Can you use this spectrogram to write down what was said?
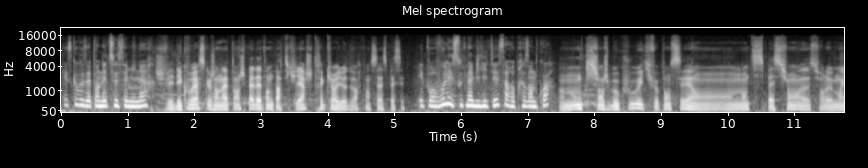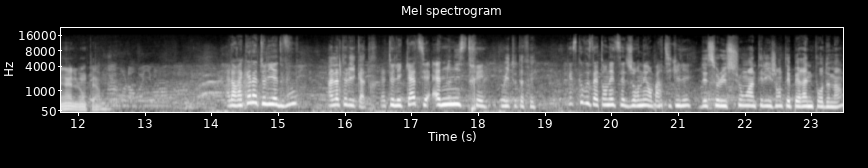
Qu'est-ce que vous attendez de ce séminaire Je vais découvrir ce que j'en attends, je n'ai pas d'attente particulière, je suis très curieux de voir comment ça va se passer. Et pour vous, les soutenabilités, ça représente quoi Un monde qui change beaucoup et qu'il faut penser en anticipation euh, sur le moyen et le long terme. Alors à quel atelier êtes-vous À l'atelier 4. L'atelier 4, c'est administré. Oui, tout à fait. Qu'est-ce que vous attendez de cette journée en particulier Des solutions intelligentes et pérennes pour demain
